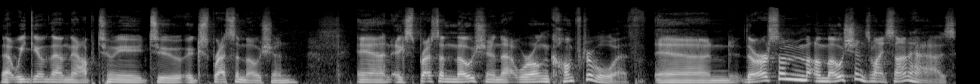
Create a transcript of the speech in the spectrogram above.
that we give them the opportunity to express emotion and express emotion that we're uncomfortable with. And there are some emotions my son has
